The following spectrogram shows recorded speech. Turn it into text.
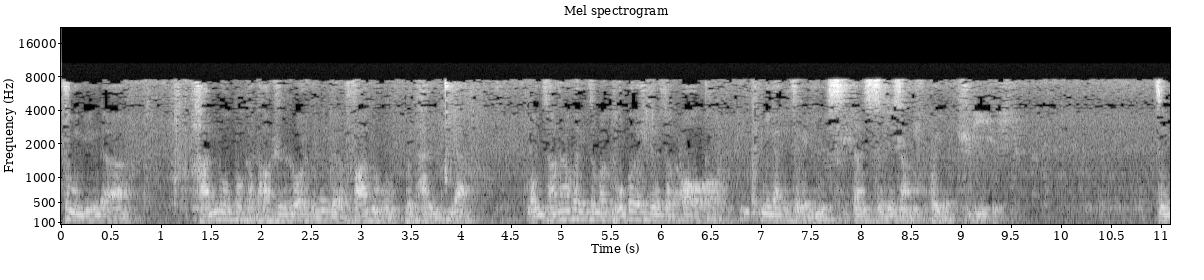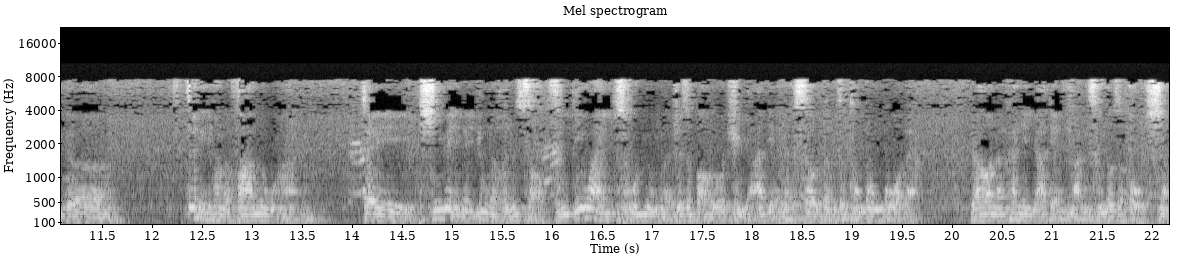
著名的“含怒不可逃是落”的那个发怒不太一样。我们常常会这么读过去，就说哦，应该是这个意思，但实际上会有区别。这个这个地方的发怒啊。在新约里面用的很少，只另外一处用了，就是保罗去雅典的时候，等着同工过来，然后呢，看见雅典满城都是偶像，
